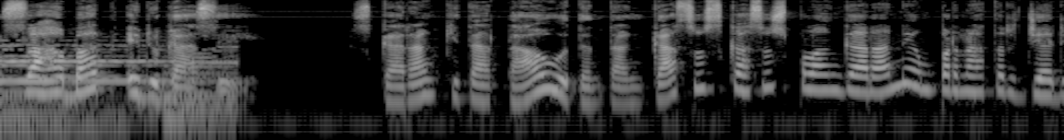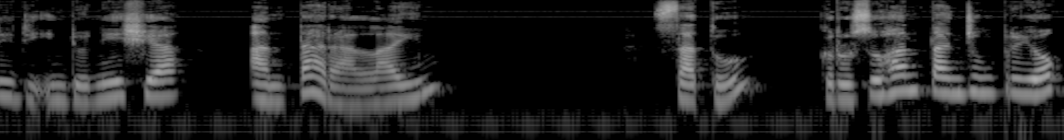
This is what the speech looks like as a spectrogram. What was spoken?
Sahabat edukasi, sekarang kita tahu tentang kasus-kasus pelanggaran yang pernah terjadi di Indonesia antara lain 1. Kerusuhan Tanjung Priok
